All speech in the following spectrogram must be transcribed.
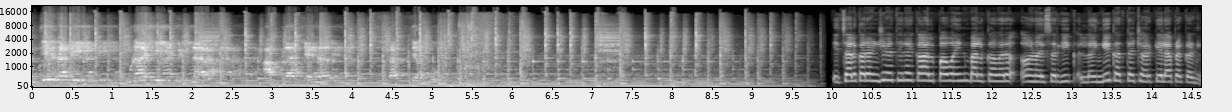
जनतेसाठी कुणाशी भेटणारा इचलकरंजी येथील एका अल्पवयीन बालकावर अनैसर्गिक लैंगिक अत्याचार केल्याप्रकरणी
